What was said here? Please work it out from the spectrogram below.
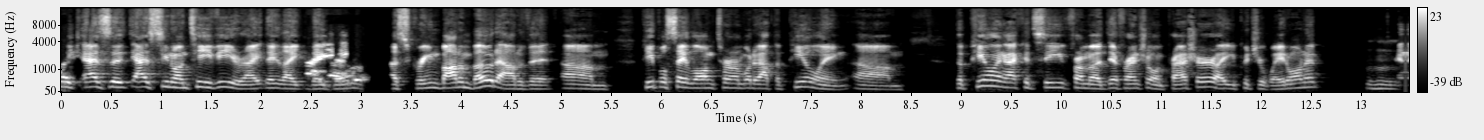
like as as seen on TV, right? They like they build a screen bottom boat out of it. Um, people say long term. What about the peeling? Um, the peeling I could see from a differential and pressure. Uh, you put your weight on it, mm-hmm. and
